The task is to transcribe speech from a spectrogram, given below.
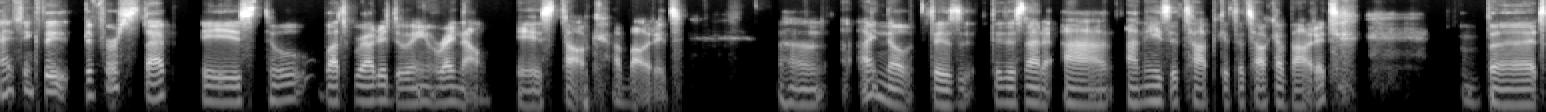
I think the, the first step is to what we are doing right now is talk about it. Um, I know this this is not a, an easy topic to talk about it, but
